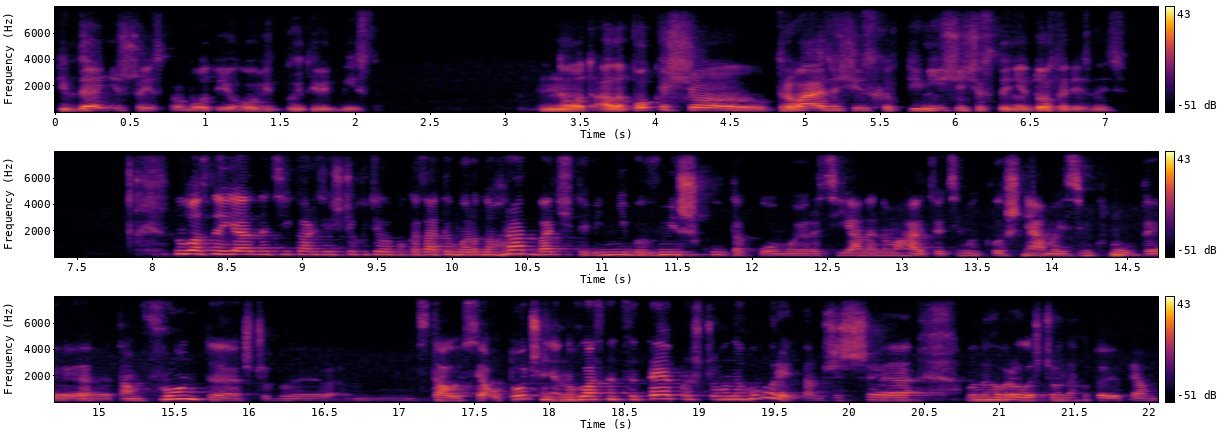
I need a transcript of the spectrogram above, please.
південніше і спробувати його відбити від міста. Ну, от, але поки що триває зачистка в північній частині до залізниці. Ну, власне, я на цій карті ще хотіла показати Мирноград. Бачите, він ніби в мішку такому, і росіяни намагаються цими клешнями зімкнути е, там фронт, е, щоб ем, сталося оточення. Ну, власне, це те, про що вони говорять. Там же ж е, вони говорили, що вони готові прям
